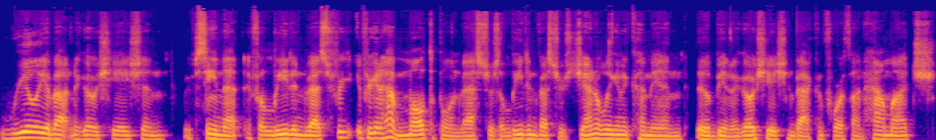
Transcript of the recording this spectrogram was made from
Really about negotiation. We've seen that if a lead investor if you're going to have multiple investors a lead investor is generally going to come in. There'll be a negotiation back and forth on how much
